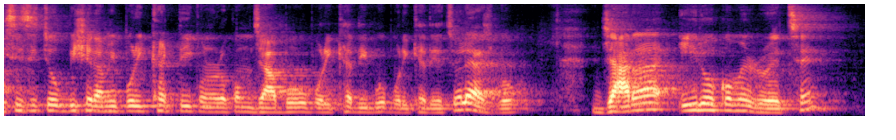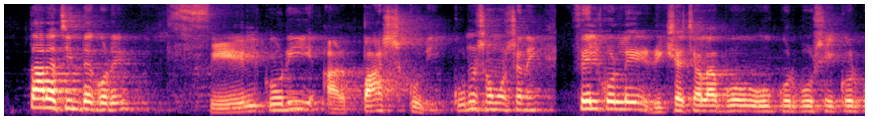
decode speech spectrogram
ইসিসি চব্বিশের আমি পরীক্ষার্থী কোনো রকম যাব, পরীক্ষা দিব, পরীক্ষা দিয়ে চলে আসব। যারা এই রকমের রয়েছে, তারা চিন্তা করে ফেল করি আর পাশ করি, কোনো সমস্যা নেই। ফেল করলে রিক্সা চালাবো, ও করব সেই করব,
